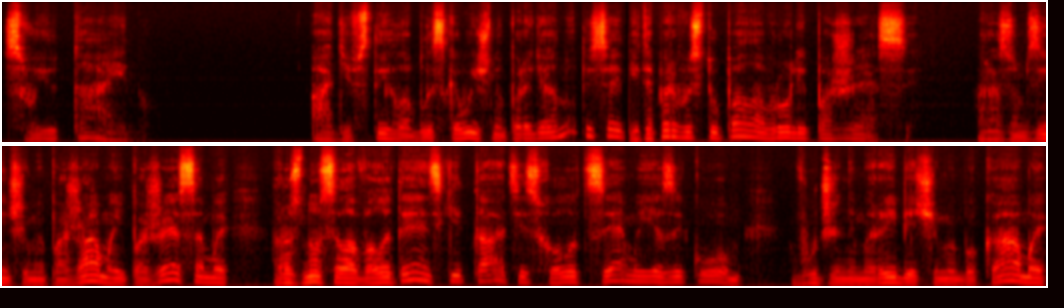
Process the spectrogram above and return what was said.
свою тайну. Аді встигла блискавично передягнутися і тепер виступала в ролі пажеси. Разом з іншими пажами і пажесами розносила велетенські таці з холодцем і язиком, вудженими риб'ячими боками,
